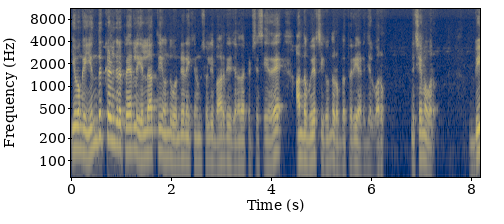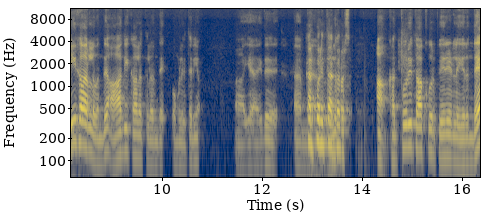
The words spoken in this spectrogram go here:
இவங்க இந்துக்கள்ங்கிற பேர்ல எல்லாத்தையும் வந்து ஒன்றிணைக்கணும்னு சொல்லி பாரதிய ஜனதா கட்சி செய்தே அந்த முயற்சிக்கு வந்து ரொம்ப பெரிய அடைஞ்சல் வரும். நிச்சயமா வரும். பீகார்ல வந்து ஆதி காலத்துல இருந்தே உங்களுக்கு தெரியும். இது. ஆ கற்பூரி தாக்கூர் பீரியட்ல இருந்தே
